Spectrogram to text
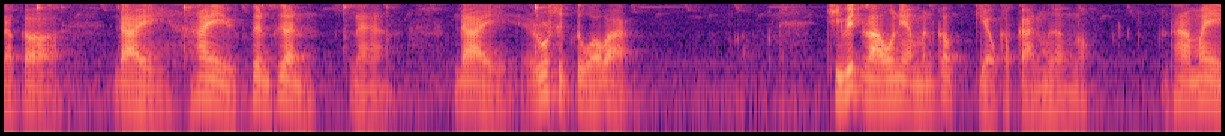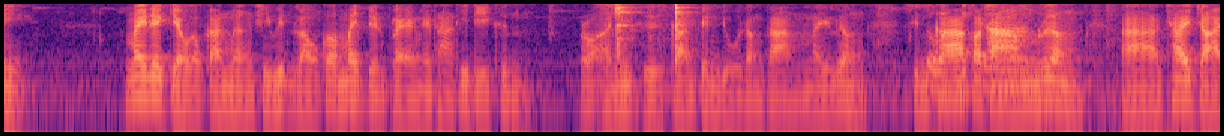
แล้วก็ได้ให้เพื่อนๆนะได้รู้สึกตัวว่า ชีวิตเราเนี่ยมันก็เกี่ยวกับการเมืองเนาะถ้าไม่ไม่ได้เกี่ยวกับการเมืองชีวิตเราก็ไม่เปลี่ยนแปลงในทางที่ดีขึ้น เพราะอันนี้คือการเป็นอยู่ต่างๆ ในเรื่องสินค้าก็ตามเรื่อง ใช้จ่าย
